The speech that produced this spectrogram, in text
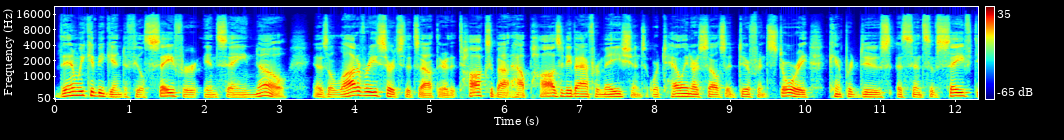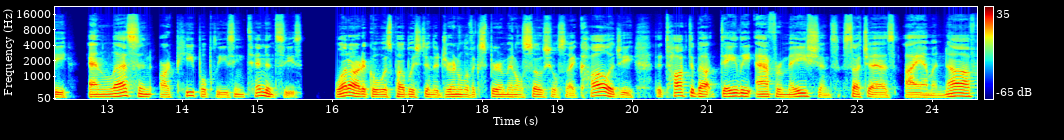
then we can begin to feel safer in saying no. And there's a lot of research that's out there that talks about how positive affirmations or telling ourselves a different story can produce a sense of safety and lessen our people pleasing tendencies. One article was published in the Journal of Experimental Social Psychology that talked about daily affirmations such as, I am enough,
